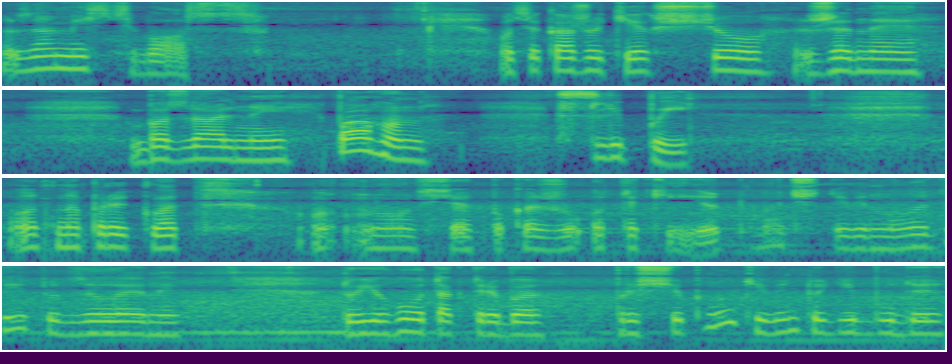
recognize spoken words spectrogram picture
замість вас. Оце кажуть, якщо жене базальний пагон сліпий. От, наприклад, ну, ось я покажу отакий. От, бачите, він молодий, тут зелений, то його так треба прищепнути, і він тоді буде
